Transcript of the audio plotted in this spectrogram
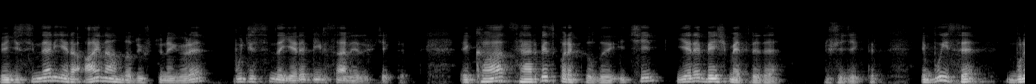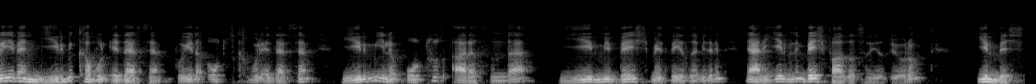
Ve cisimler yere aynı anda düştüğüne göre bu cisim de yere 1 saniyede düşecektir. E, K serbest bırakıldığı için yere 5 metrede düşecektir. E, bu ise burayı ben 20 kabul edersem, burayı da 30 kabul edersem 20 ile 30 arasında 25 metre yazabilirim. Yani 20'nin 5 fazlasını yazıyorum. 25.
